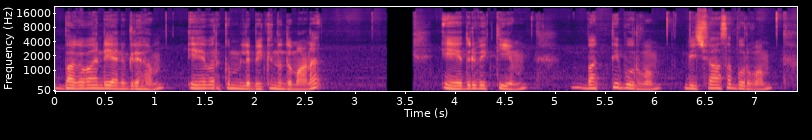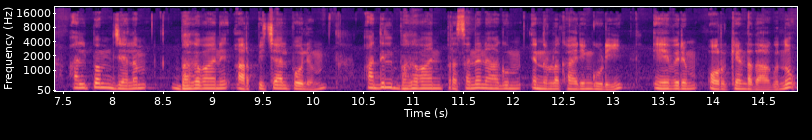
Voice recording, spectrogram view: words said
ഭഗവാന്റെ അനുഗ്രഹം ഏവർക്കും ലഭിക്കുന്നതുമാണ്. ഏതൊരു വ്യക്തിയും ഭക്തിപൂർവം വിശ്വാസപൂർവം അല്പം ജലം ഭഗവാന് അർപ്പിച്ചാൽ പോലും അതിൽ ഭഗവാൻ പ്രസന്നനാകും എന്നുള്ള കാര്യം കൂടി ഏവരും ഓർക്കേണ്ടതാകുന്നു.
